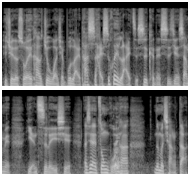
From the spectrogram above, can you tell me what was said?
就觉得说，哎，他就完全不来，他是还是会来，只是可能时间上面延迟了一些。那现在中国它那么强大，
